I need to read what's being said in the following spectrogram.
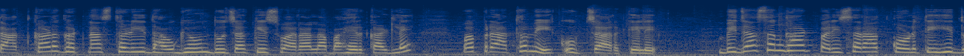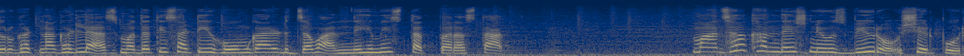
तात्काळ घटनास्थळी धाव घेऊन दुचाकी स्वाराला बाहेर काढले व प्राथमिक उपचार केले. बिजासन घाट परिसरात कोणतीही दुर्घटना घडल्यास मदतीसाठी होमगार्ड जवान नेहमीच तत्पर असतात. माझा खानदेश न्यूज ब्युरो शिरपूर.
